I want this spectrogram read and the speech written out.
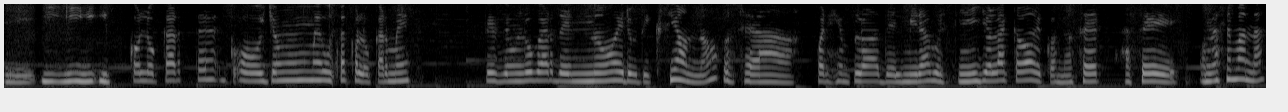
y, colocarte, o yo me gusta colocarme desde un lugar de no erudición, ¿no? O sea, por ejemplo, a Delmira Agustini yo la acabo de conocer hace una semana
